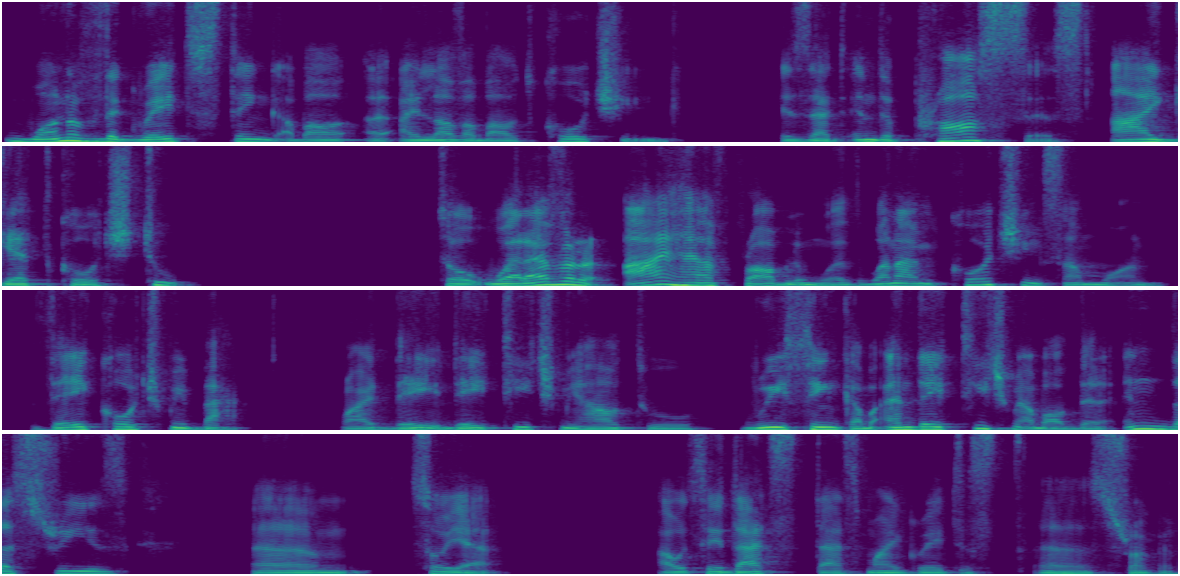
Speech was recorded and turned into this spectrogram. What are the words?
one of the greatest thing about uh, i love about coaching is that in the process, I get coached too. So whatever I have problem with, when I'm coaching someone, they coach me back, right? They they teach me how to rethink about, and they teach me about their industries. Um, so yeah, I would say that's that's my greatest uh, struggle.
